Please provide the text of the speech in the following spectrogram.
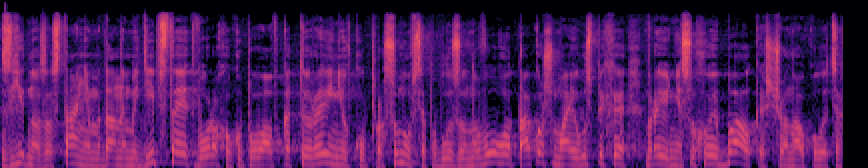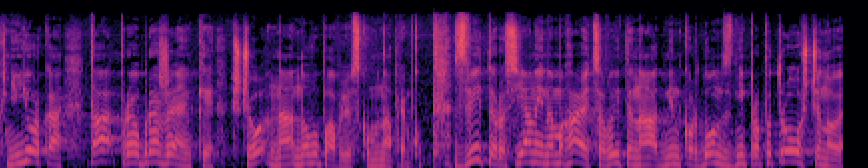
Згідно з останніми даними Діпстейт, ворог окупував Катеринівку, просунувся поблизу нового. Також має успіхи в районі Сухої Балки, що на околицях Нью-Йорка, та Преображенки, що на Новопавлівському напрямку. Звідти росіяни й намагаються вийти на адмінкордон з Дніпропетровщиною.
